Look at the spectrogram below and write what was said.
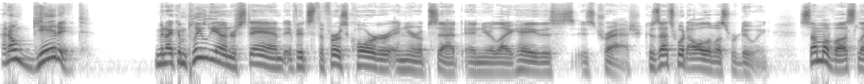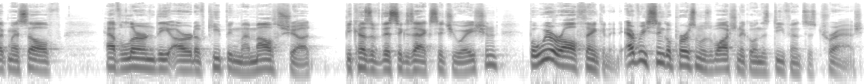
I don't get it. I mean, I completely understand if it's the first quarter and you're upset and you're like, hey, this is trash, because that's what all of us were doing. Some of us, like myself, have learned the art of keeping my mouth shut because of this exact situation, but we were all thinking it. Every single person was watching it going, this defense is trash.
